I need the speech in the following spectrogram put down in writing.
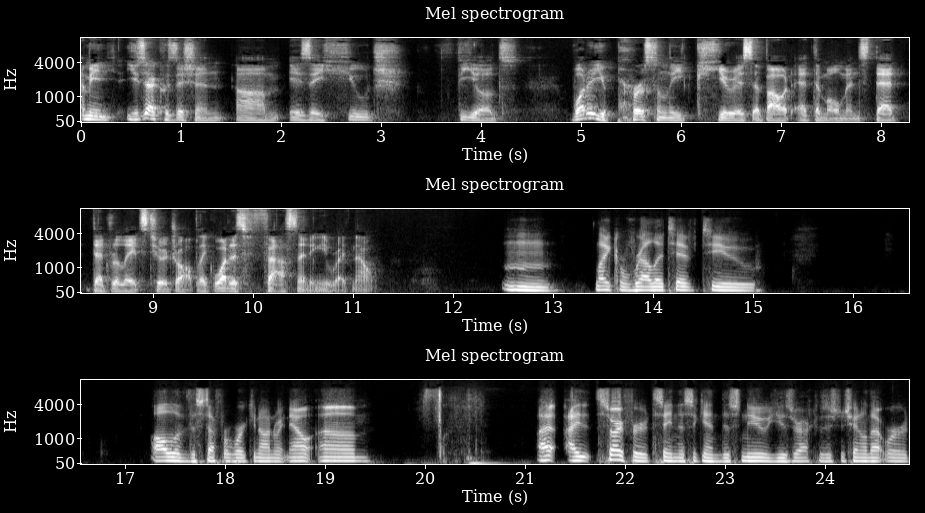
I mean, user acquisition um, is a huge field. What are you personally curious about at the moment that that relates to your job? Like, what is fascinating you right now? Mm, like relative to all of the stuff we're working on right now. Um, I, I sorry for saying this again. This new user acquisition channel that we're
